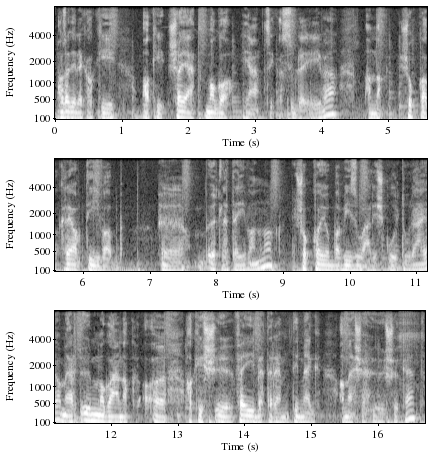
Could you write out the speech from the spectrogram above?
az a gyerek, aki, aki saját maga játszik a szüleivel, annak sokkal kreatívabb ötletei vannak, sokkal jobb a vizuális kultúrája, mert önmagának a kis fejébe teremti meg a mesehősöket,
